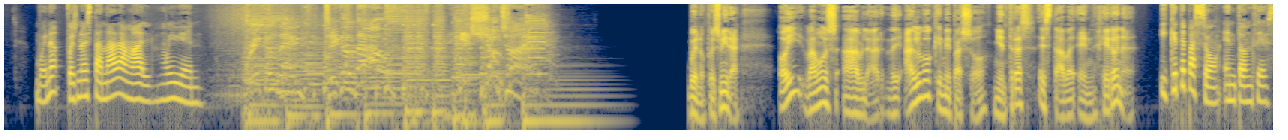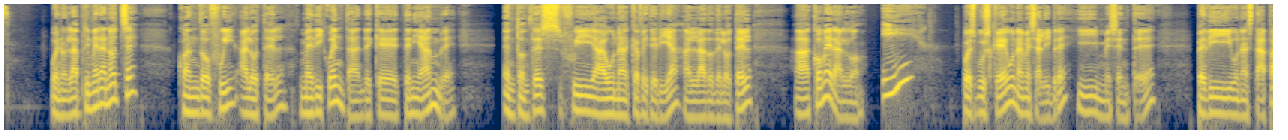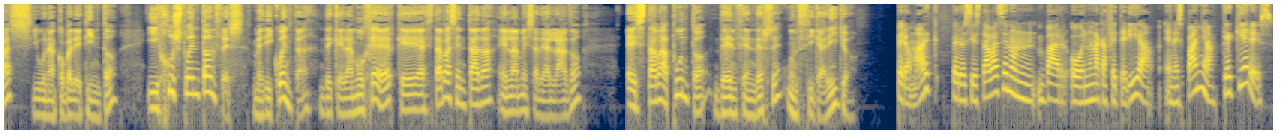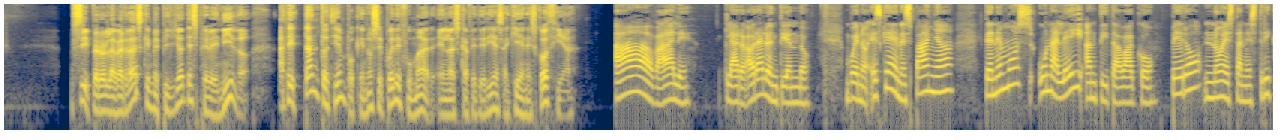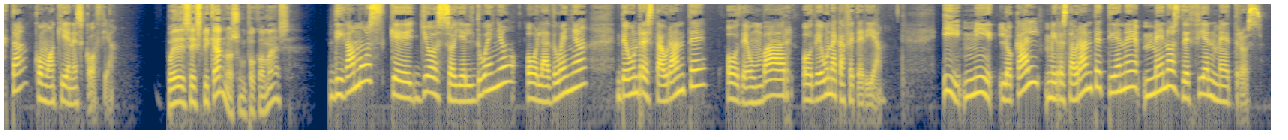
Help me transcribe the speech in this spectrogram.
Bueno, pues no está nada mal, muy bien. Bueno, pues mira, hoy vamos a hablar de algo que me pasó mientras estaba en Gerona. ¿Y qué te pasó entonces? Bueno, la primera noche, cuando fui al hotel, me di cuenta de que tenía hambre. Entonces fui a una cafetería al lado del hotel a comer algo. ¿Y? Pues busqué una mesa libre y me senté, pedí unas tapas y una copa de tinto, y justo entonces me di cuenta de que la mujer que estaba sentada en la mesa de al lado estaba a punto de encenderse un cigarrillo. Pero Mark, pero si estabas en un bar o en una cafetería en España, ¿qué quieres? Sí, pero la verdad es que me pilló desprevenido. Hace tanto tiempo que no se puede fumar en las cafeterías aquí en Escocia. Ah, vale. Claro, ahora lo entiendo. Bueno, es que en España tenemos una ley antitabaco, pero no es tan estricta como aquí en Escocia. ¿Puedes explicarnos un poco más? Digamos que yo soy el dueño o la dueña de un restaurante o de un bar o de una cafetería. Y mi local, mi restaurante, tiene menos de 100 metros.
